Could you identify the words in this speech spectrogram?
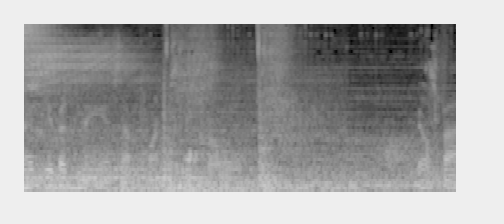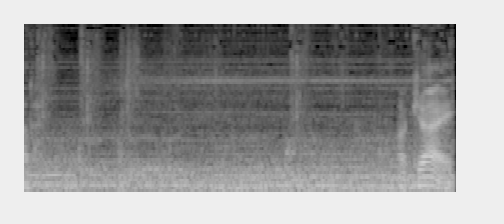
Nobody but me is that point to control. Feels bad. Okay.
